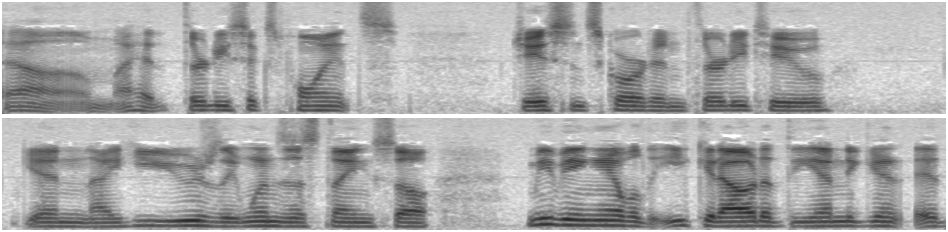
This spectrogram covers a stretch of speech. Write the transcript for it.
Um, I had 36 points. Jason scored in 32. Again, I, he usually wins this thing, so me being able to eke it out at the end again, it,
